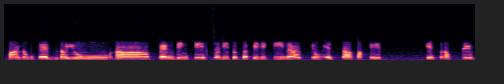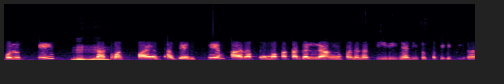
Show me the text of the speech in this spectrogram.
Manong Ted na yung ah, pending case na dito sa Pilipinas, yung Estafa case, is a frivolous case Mhm. that was filed against him para po mapatagal lang yung pananatili niya dito sa Pilipinas.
